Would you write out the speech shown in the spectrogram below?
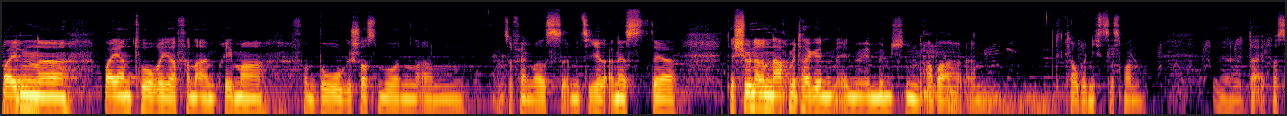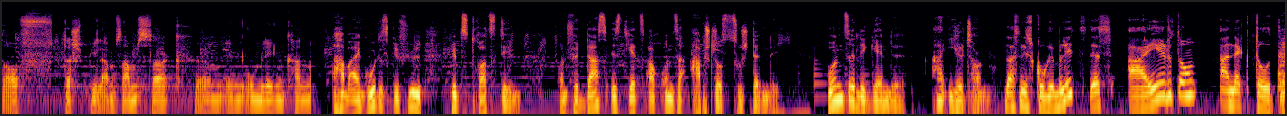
beiden äh, Bayern-Tore ja von einem Bremer von Boro geschossen wurden. Ähm, insofern war es mit Sicherheit eines der, der schöneren Nachmittage in, in, in München, aber ähm, ich glaube nicht, dass man äh, da etwas auf das Spiel am Samstag ähm, irgendwie umlegen kann. Aber ein gutes Gefühl gibt es trotzdem. Und für das ist jetzt auch unser Abschluss zuständig. Unsere Legende Ailton. Das ist Kugelblitz, das Ailton-Anekdote.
